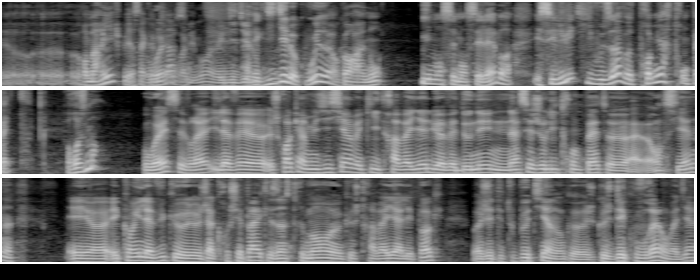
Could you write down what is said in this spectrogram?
euh, remariée, je peux dire ça comme Ouais, ça. voilà. absolument, avec Didier. avec Lockwood. Didier Lockwood, encore un nom immensément célèbre, et c'est lui qui vous a votre première trompette. Heureusement. Ouais, c'est vrai. Il avait, je crois qu'un musicien avec qui il travaillait lui avait donné une assez jolie trompette ancienne. Et, euh, et quand il a vu que j'accrochais pas avec les instruments euh, que je travaillais à l'époque, bah, j'étais tout petit, hein, donc euh, que je découvrais, on va dire.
